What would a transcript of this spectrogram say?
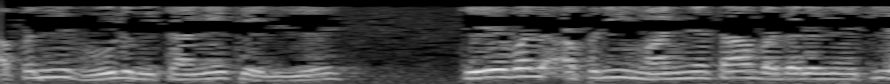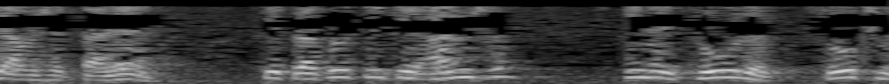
अपनी भूल मिटाने के लिए केवल अपनी मान्यता बदलने की आवश्यकता है कि प्रकृति के अंश इन स्थूल, सूक्ष्म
